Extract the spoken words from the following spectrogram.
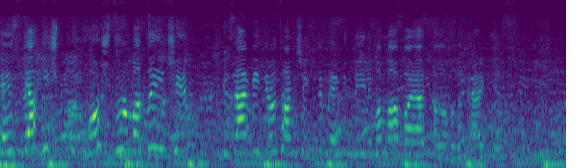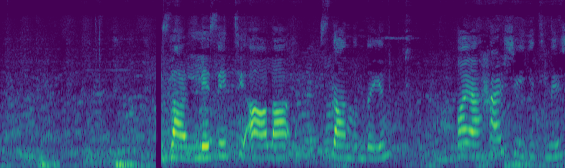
tezgah hiç boş durmadığı için güzel video tam çektim emin değilim ama bayağı kalabalık herkes. Kızlar lezzeti ağla standındayım. Baya her şey gitmiş.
